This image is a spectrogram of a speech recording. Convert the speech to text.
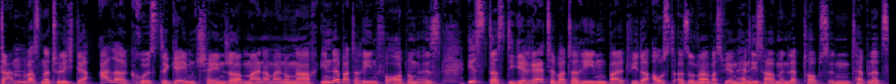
dann, was natürlich der allergrößte Gamechanger meiner Meinung nach in der Batterienverordnung ist, ist, dass die Gerätebatterien bald wieder aus, also ne, was wir in Handys haben, in Laptops, in Tablets,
